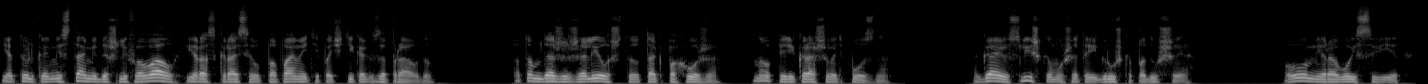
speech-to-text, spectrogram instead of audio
Я только местами дошлифовал и раскрасил по памяти почти как в заправду. Потом даже жалел, что так похоже, но перекрашивать поздно. Гаю слишком уж эта игрушка по душе. О, мировой свет!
